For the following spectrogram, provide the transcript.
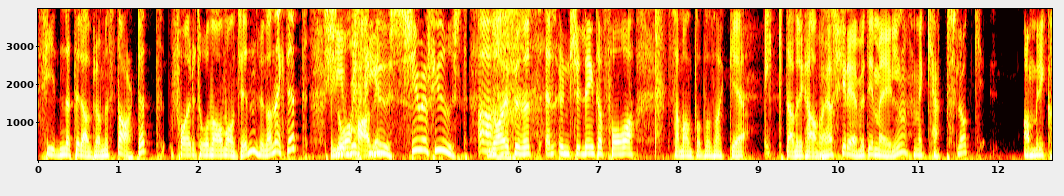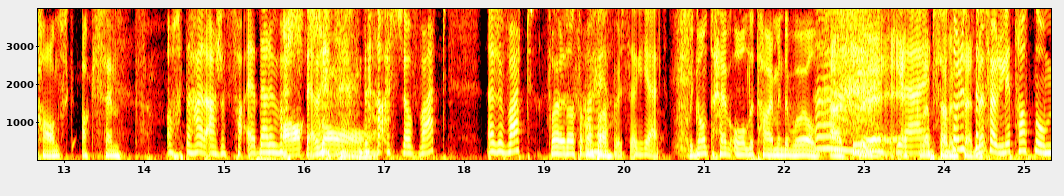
siden dette radioprogrammet startet for to og en halv måned siden. Hun har nektet. She nå har vi- refused. She refused. Nå har vi funnet en unnskyldning til å få Samantha til å snakke ekte Og jeg har amerikansk. skrevet i mailen med capslock amerikansk aksent. Åh, det her er så fa Det er det verste jeg vet. Det er så fælt. Det er så fælt. Få høre da, Samantha. Okay, greit. We don't have all the time in the world, as uh, S Club greit. Og så har du selvfølgelig tatt noe om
